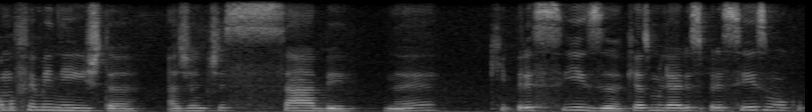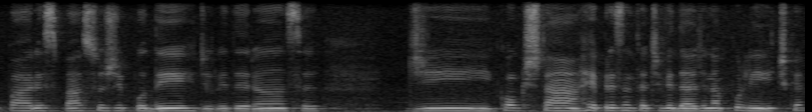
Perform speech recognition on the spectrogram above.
como feminista, a gente sabe, né, que precisa, que as mulheres precisam ocupar espaços de poder, de liderança, de conquistar representatividade na política.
